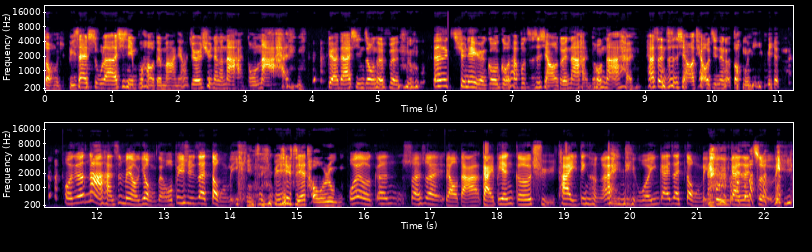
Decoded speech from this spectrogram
洞，比赛输啦，心情不好的马娘就会去那个呐喊洞呐喊，表达心中的愤怒。但是训练员 GoGo 他不只是想要对呐喊洞呐喊，他甚至是想要跳进那个洞里面。我觉得呐喊是没有用的，我必须在洞里，你必须直接投入。我有跟帅帅表达改编歌曲，他一定很爱你，我应该在洞里，不应该在这里。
